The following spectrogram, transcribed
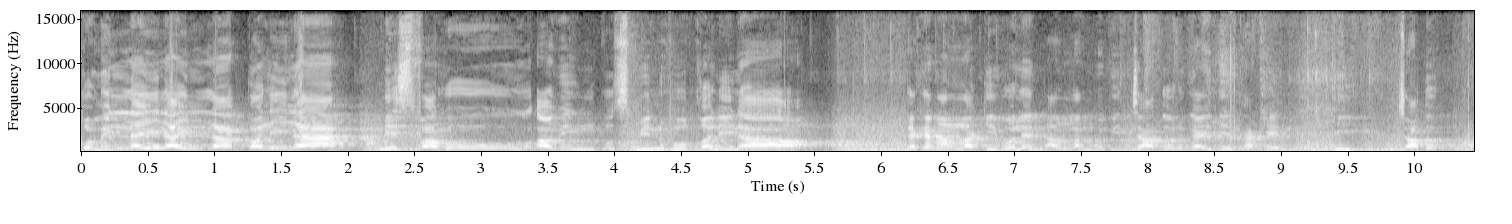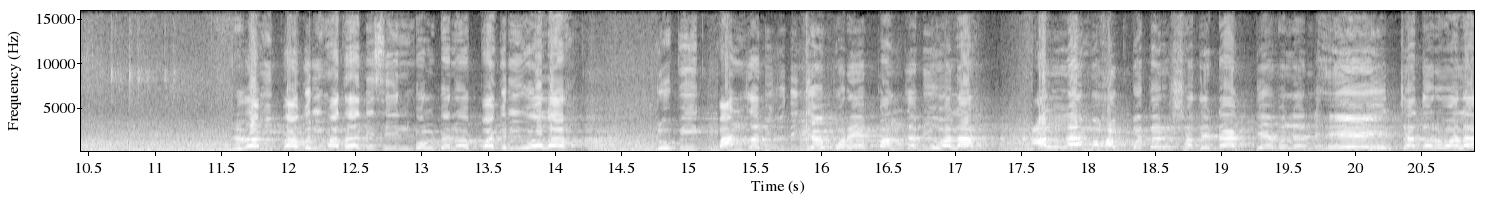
কুমিল লাইলা ইল্লা কলিলা, নিসফাহু আও ইনকুস মিনহু কলিলা। দেখেন আল্লাহ কি বলেন? আল্লাহ নবী চাদর গায়ে দিয়ে থাকেন। কি? চাদর। যদি আমি পাগড়ি মাথা দিছিন বলবেন, ও পাগড়িওয়ালা টুপি, পাঞ্জাবি যদি কেউ পরে, পাঞ্জাবিওয়ালা আল্লাহ মহব্বতের সাথে ডাক দিয়ে বলেন, হে চাদরওয়ালা।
